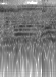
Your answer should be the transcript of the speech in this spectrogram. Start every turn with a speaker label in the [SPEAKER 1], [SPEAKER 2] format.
[SPEAKER 1] Take guys.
